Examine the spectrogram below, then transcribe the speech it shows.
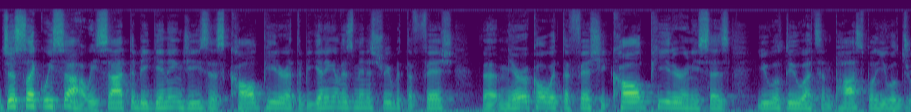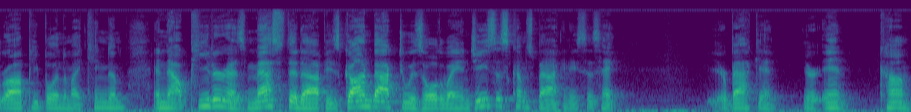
just like we saw, we saw at the beginning, Jesus called Peter at the beginning of his ministry with the fish, the miracle with the fish. He called Peter and he says, You will do what's impossible. You will draw people into my kingdom. And now Peter has messed it up. He's gone back to his old way. And Jesus comes back and he says, Hey, you're back in. You're in. Come.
